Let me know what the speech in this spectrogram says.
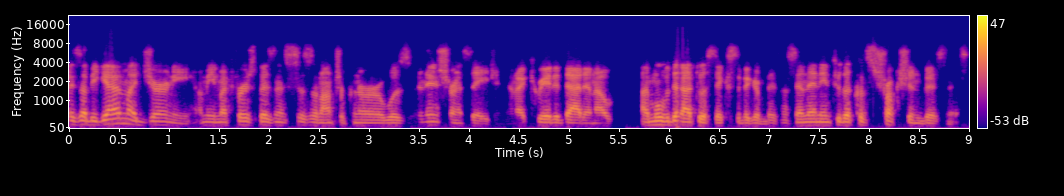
as i began my journey i mean my first business as an entrepreneur was an insurance agent and i created that and i I moved that to a six figure business and then into the construction business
